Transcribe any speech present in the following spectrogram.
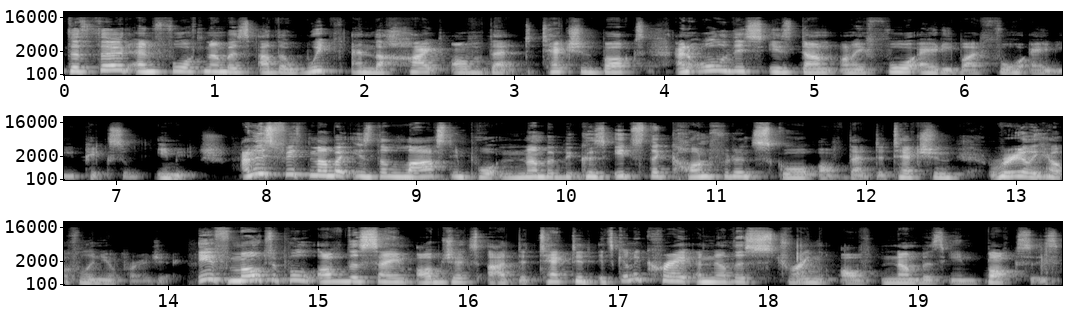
The third and fourth numbers are the width and the height of that detection box, and all of this is done on a 480 by 480 pixel image. And this fifth number is the last important number because it's the confidence score of that detection, really helpful in your project. If multiple of the same objects are detected, it's going to create another string of numbers in boxes.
